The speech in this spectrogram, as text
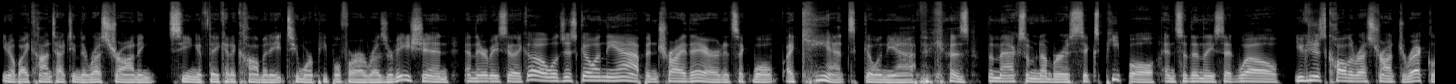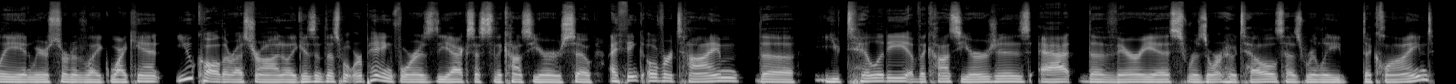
you know, by contacting the restaurant and seeing if they could accommodate two more people for our reservation. And they were basically like, oh, we'll just go in the app and try there. And it's like, well, I can't go in the app because the maximum number is six people. And so then they said, well, you can just call the restaurant directly. And we were sort of like, why can't you call the restaurant? Like, isn't this what we're paying for? For is the access to the concierge. So I think over time, the utility of the concierges at the various resort hotels has really declined.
